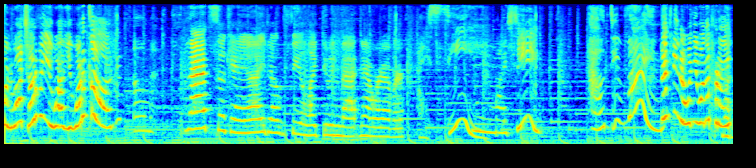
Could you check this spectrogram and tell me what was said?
will watch over you while you work hard. Um, That's okay. I don't feel like doing that now or ever. I see. Hmm, I see. How divine. Let me know when you want to pray.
